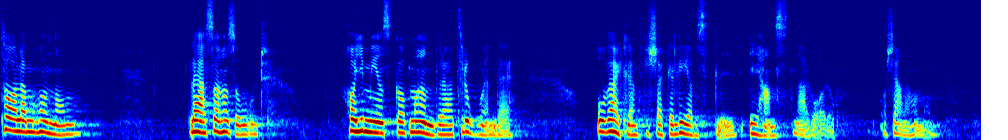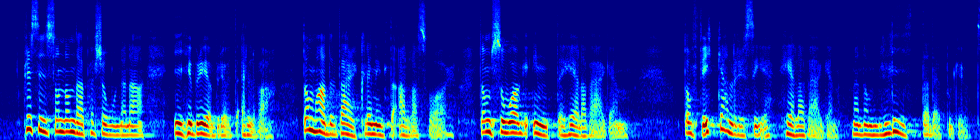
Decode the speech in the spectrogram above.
Tala med honom, läsa hans ord, ha gemenskap med andra troende och verkligen försöka leva sitt liv i hans närvaro och tjäna honom. Precis som de där personerna i Hebreerbrevet 11. De hade verkligen inte alla svar. De såg inte hela vägen. De fick aldrig se hela vägen, men de litade på Gud.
